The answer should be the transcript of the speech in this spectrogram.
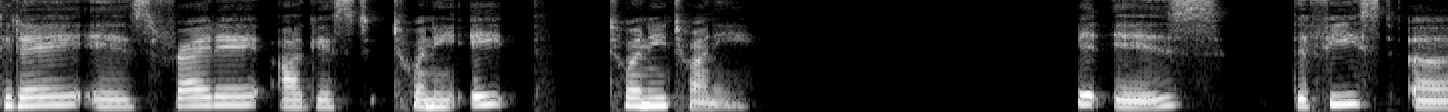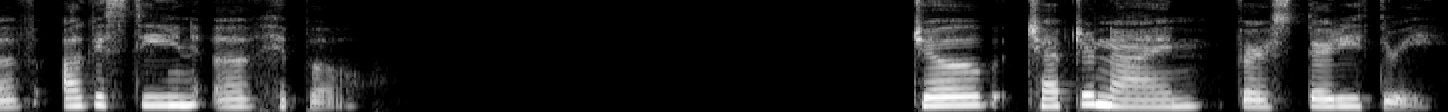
Today is Friday, August 28th, 2020. It is the feast of Augustine of Hippo. Job chapter 9, verse 33.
